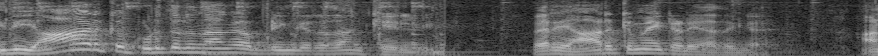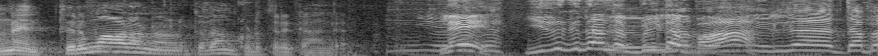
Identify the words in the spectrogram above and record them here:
இது யாருக்கு கொடுத்துருந்தாங்க அப்படிங்கிறதான் கேள்வி. வேற யாருக்குமே கிடையாதுங்க. அண்ணன் திருமாவளவனுக்கு தான் கொடுத்துருக்காங்க. லே இதுக்கு தான் இந்த பில்டப்பா இல்ல தப்ப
